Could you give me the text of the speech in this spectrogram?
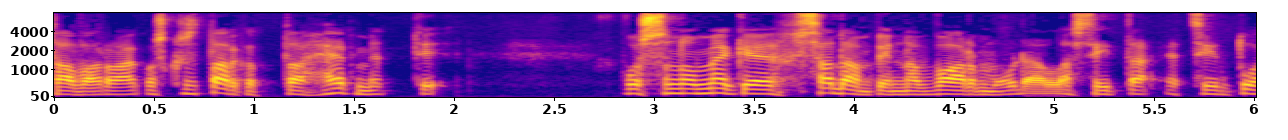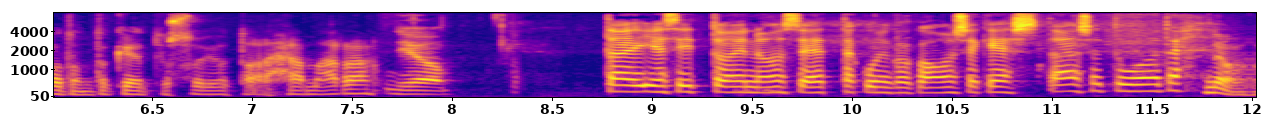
tavaraa, koska se tarkoittaa hemmetti, voisi sanoa melkein sadan pinnan varmuudella sitä, että siinä tuotantoketjussa on jotain hämärää. Joo. Tai, ja sitten toinen on se, että kuinka kauan se kestää se tuote. Joo,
